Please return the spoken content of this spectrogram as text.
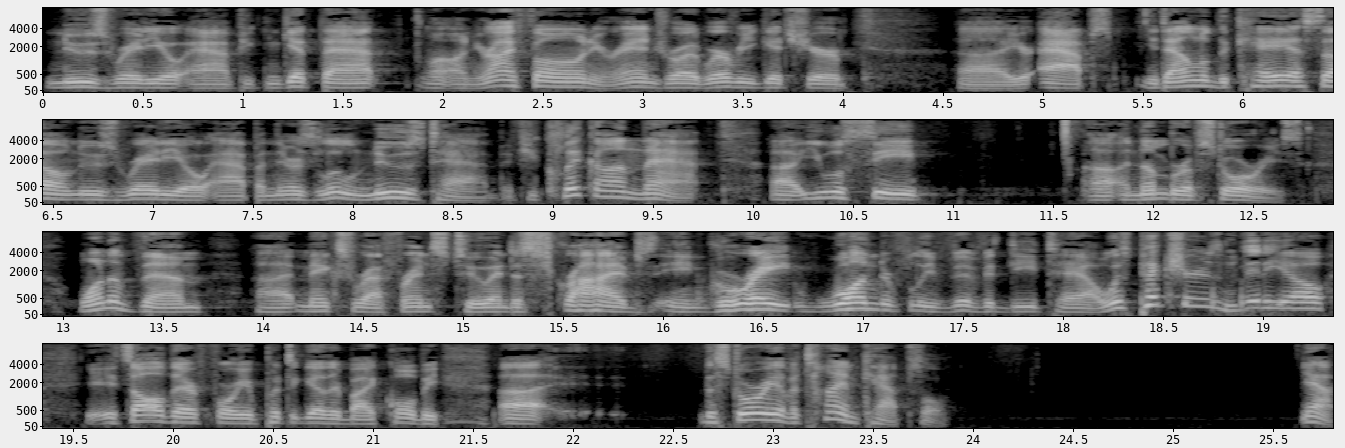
News Radio app. You can get that on your iPhone, your Android, wherever you get your uh, your apps. You download the KSL News Radio app, and there's a little news tab. If you click on that, uh, you will see uh, a number of stories. One of them uh, makes reference to and describes in great, wonderfully vivid detail with pictures and video. It's all there for you, put together by Colby. Uh, the story of a time capsule. Yeah,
